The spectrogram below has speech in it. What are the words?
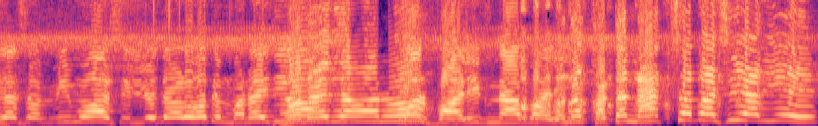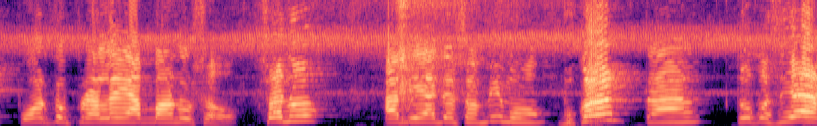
બે છવ્વીસમાં સિલ્યો દાડો હતો મનાઈ મનાઈ દેવાનો. પોર ભાલીક ના ભાલીક અને ખતરનાક છે પાછી યાર એ. પોર તો પ્રલય આપવાનો છે. સનો આ બે હજાર છવ્વીસમાં ભૂકંપ? તા તો પછી આ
